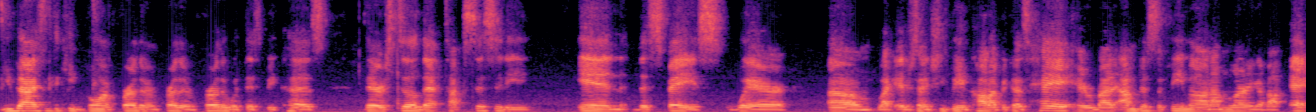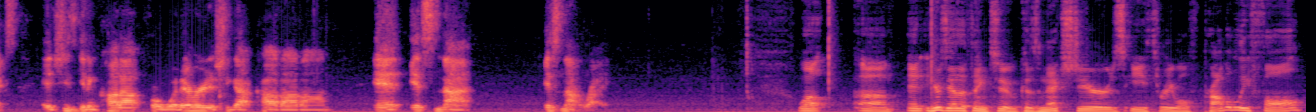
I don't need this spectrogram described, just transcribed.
you guys need to keep going further and further and further with this because there's still that toxicity in the space where um, like Ed saying, she's being caught up because, hey, everybody, I'm just a female and I'm learning about X, and she's getting caught out for whatever it is she got caught out on, and it's not, it's not right. Well, um, and here's the other thing too, because next year's E3 will probably fall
